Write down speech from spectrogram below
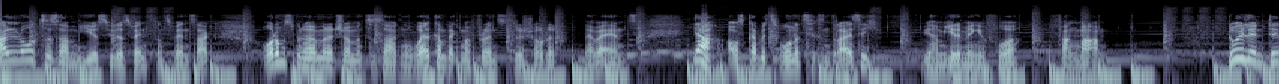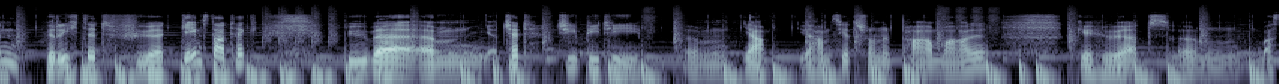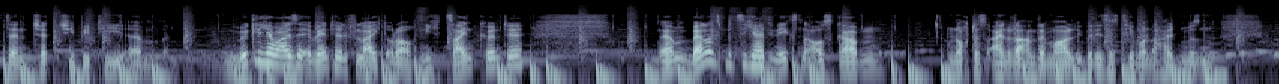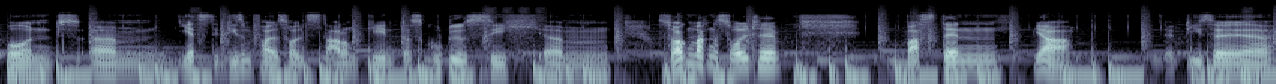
Hallo zusammen, hier ist wieder Sven von Sven sagt, oder um es mit Hermann German zu sagen, Welcome back my friends to the show that never ends. Ja, Ausgabe 236, wir haben jede Menge vor, fangen wir an. Duelintin berichtet für GameStar Tech über ähm, ChatGPT. Ähm, ja, wir haben es jetzt schon ein paar Mal gehört, ähm, was denn ChatGPT ähm, möglicherweise, eventuell, vielleicht oder auch nicht sein könnte. Ähm, werden uns mit Sicherheit die nächsten Ausgaben noch das ein oder andere Mal über dieses Thema unterhalten müssen. Und ähm, jetzt in diesem Fall soll es darum gehen, dass Google sich ähm, Sorgen machen sollte, was denn ja diese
